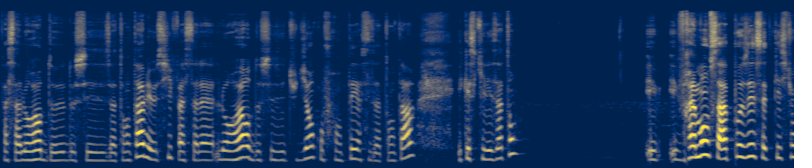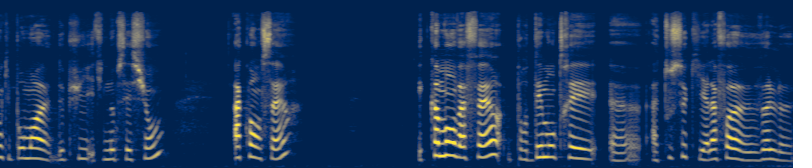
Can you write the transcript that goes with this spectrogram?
face à l'horreur de, ces attentats, mais aussi face à l'horreur de ces étudiants confrontés à ces attentats, et qu'est-ce qui les attend? Et, vraiment, ça a posé cette question qui, pour moi, depuis, est une obsession. À quoi on sert? Et comment on va faire pour démontrer à tous ceux qui à la fois veulent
